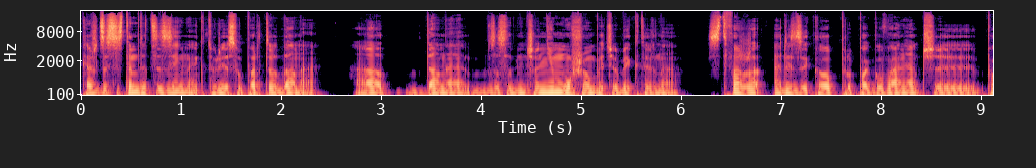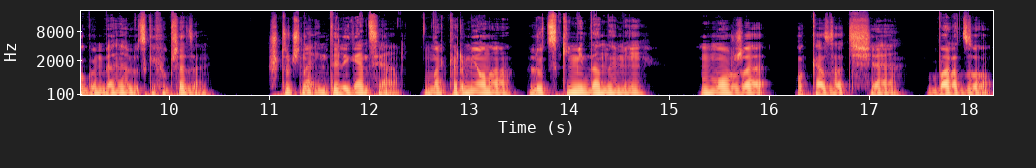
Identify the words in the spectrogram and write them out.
Każdy system decyzyjny, który jest oparty o dane, a dane zasadniczo nie muszą być obiektywne, stwarza ryzyko propagowania czy pogłębiania ludzkich uprzedzeń. Sztuczna inteligencja nakarmiona ludzkimi danymi może okazać się bardzo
